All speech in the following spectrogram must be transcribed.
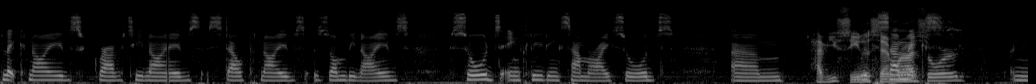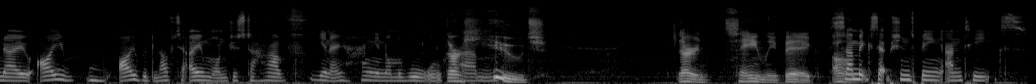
flick knives, gravity knives, stealth knives, zombie knives, swords, including samurai swords. Um, Have you seen a samurai ex- sword? no, I I would love to own one just to have you know hanging on the wall. They're Um, huge. They're insanely big. Some Um, exceptions being antiques.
